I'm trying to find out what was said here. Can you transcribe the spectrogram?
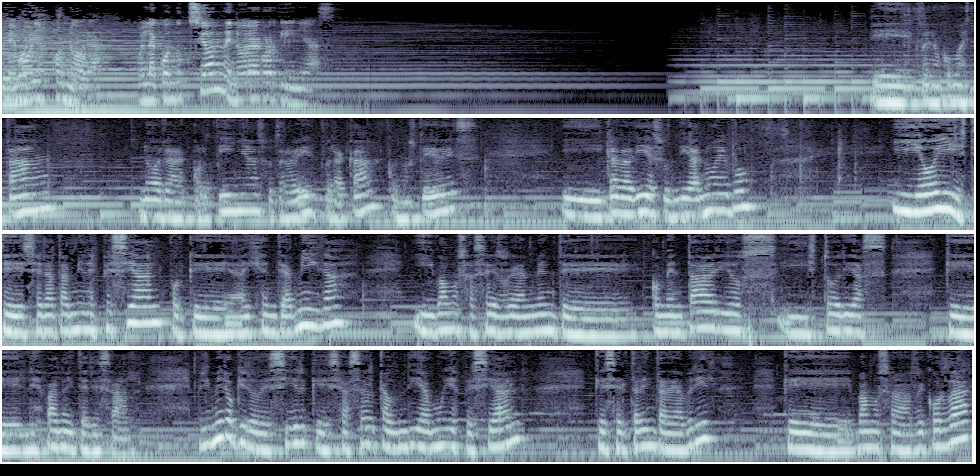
Memorias con Nora, con la conducción de Nora Cortiñas. Bueno, ¿cómo están? Nora Cortiñas, otra vez por acá con ustedes. Y cada día es un día nuevo. Y hoy este será también especial porque hay gente amiga y vamos a hacer realmente comentarios y historias que les van a interesar. Primero quiero decir que se acerca un día muy especial, que es el 30 de abril, que vamos a recordar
